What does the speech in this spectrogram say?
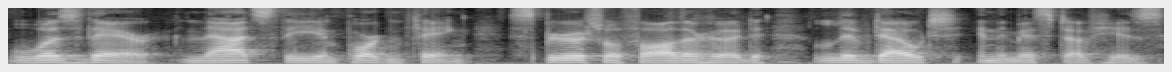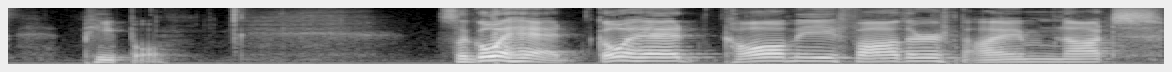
was there. And that's the important thing. Spiritual fatherhood lived out in the midst of his people. So go ahead, go ahead, call me father. I'm not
